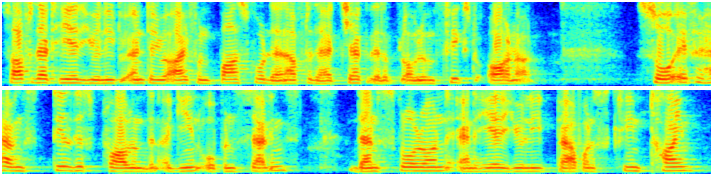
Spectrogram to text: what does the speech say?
So after that, here you need to enter your iPhone passcode. Then after that, check that the problem fixed or not. So if you're having still this problem, then again open settings, then scroll down and here you need tap on screen time.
